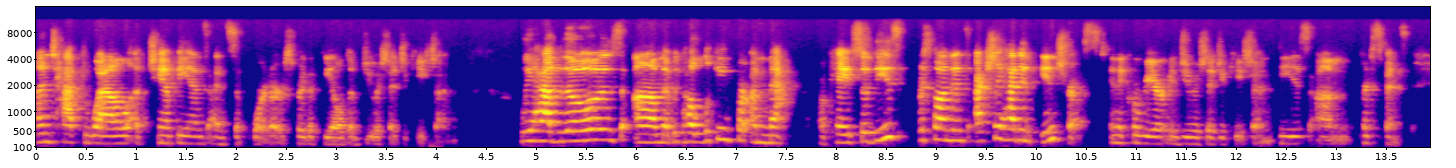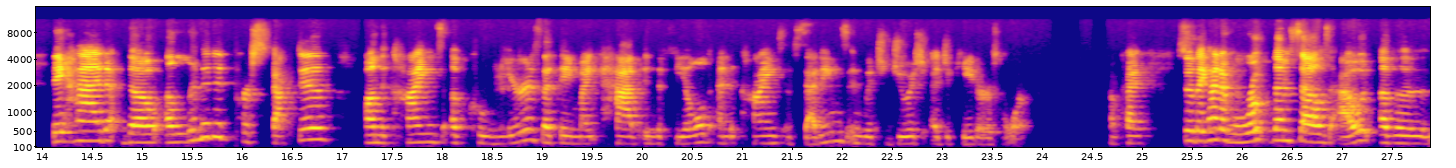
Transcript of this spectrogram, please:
untapped well of champions and supporters for the field of Jewish education. We have those um, that we call looking for a map. Okay, so these respondents actually had an interest in a career in Jewish education, these um, participants. They had, though, a limited perspective on the kinds of careers that they might have in the field and the kinds of settings in which Jewish educators work. Okay, so they kind of wrote themselves out of a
